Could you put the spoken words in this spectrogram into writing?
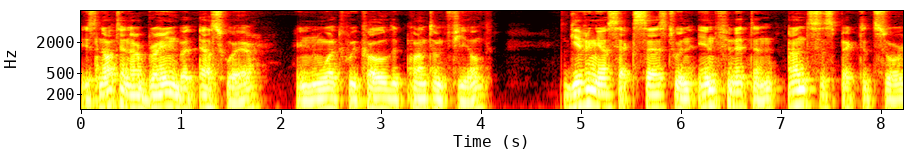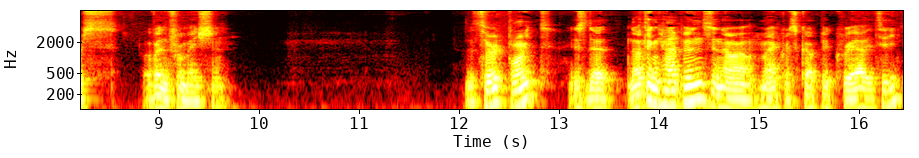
is not in our brain but elsewhere, in what we call the quantum field, giving us access to an infinite and unsuspected source of information. The third point is that nothing happens in our macroscopic reality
